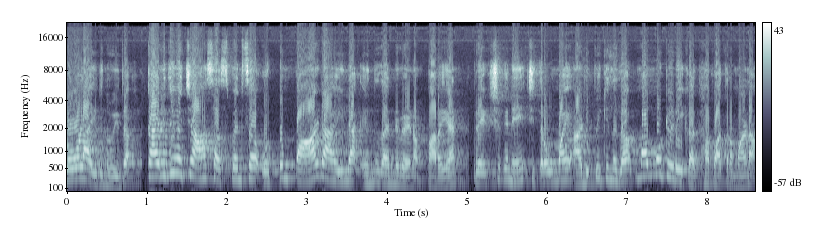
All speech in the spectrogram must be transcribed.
റോളായിരുന്നു ഇത്. കരുതി വെച്ച ആ സസ്പെൻസ് ഒട്ടും പാഴായില്ല എന്ന് തന്നെ വേണം പറയാൻ. പ്രേക്ഷകനെ ചിത്രവുമായി അടുപ്പിക്കുന്നത് മമ്മൂട്ടിയുടെ കഥാപാത്രമാണ്.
